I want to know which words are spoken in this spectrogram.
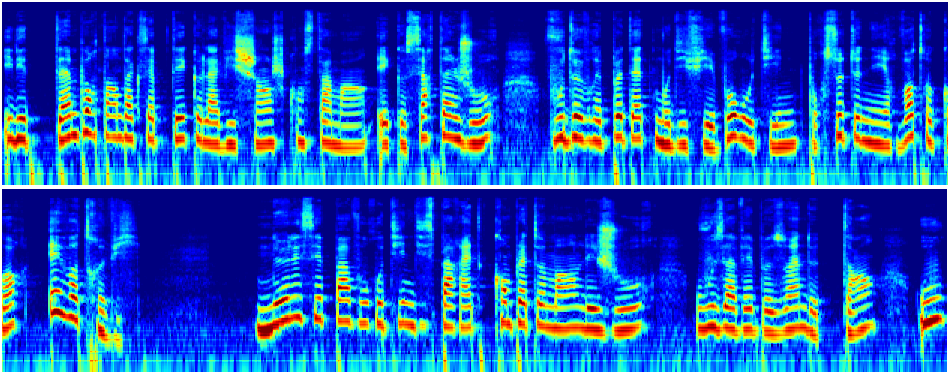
Il est important d'accepter que la vie change constamment et que certains jours, vous devrez peut-être modifier vos routines pour soutenir votre corps et votre vie. Ne laissez pas vos routines disparaître complètement les jours où vous avez besoin de temps ou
